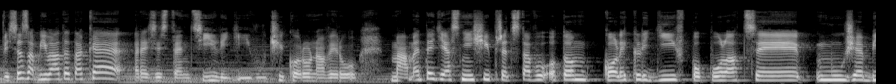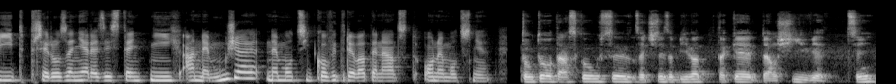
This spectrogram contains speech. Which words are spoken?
Vy se zabýváte také rezistencí lidí vůči koronaviru. Máme teď jasnější představu o tom, kolik lidí v populaci může být přirozeně rezistentních a nemůže nemocí COVID-19 onemocnět? Touto otázkou se začali zabývat také další vědci,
